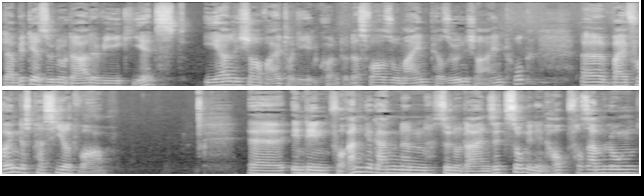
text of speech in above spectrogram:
damit der synodale Weg jetzt ehrlicher weitergehen konnte. Das war so mein persönlicher Eindruck, äh, weil Folgendes passiert war. Äh, in den vorangegangenen synodalen Sitzungen, in den Hauptversammlungen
